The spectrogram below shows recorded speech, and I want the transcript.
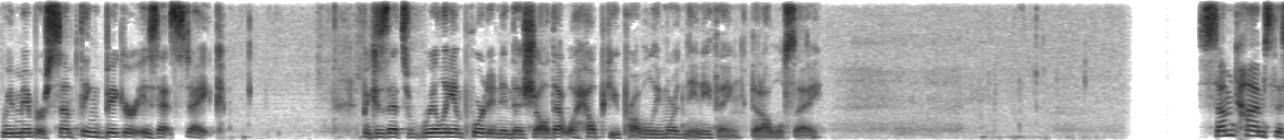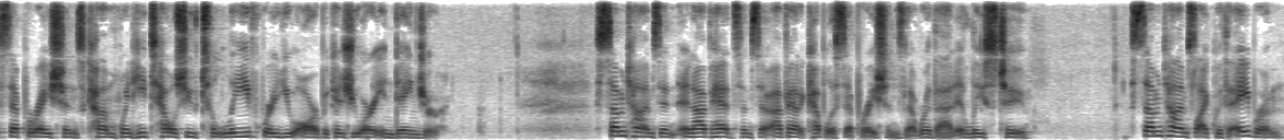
remember something bigger is at stake. Because that's really important in this, y'all. That will help you probably more than anything that I will say. Sometimes the separations come when He tells you to leave where you are because you are in danger. Sometimes, and, and I've had some, so I've had a couple of separations that were that, at least two. Sometimes, like with Abram,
